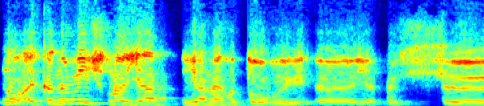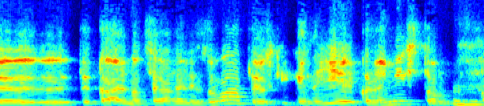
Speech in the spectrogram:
Ну, економічно я, я не готовий е, якось е, детально це аналізувати, оскільки не є економістом.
